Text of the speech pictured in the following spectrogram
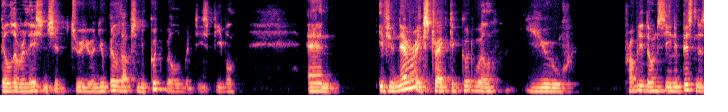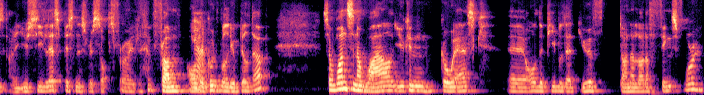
build a relationship to you and you build up some goodwill with these people and if you never extract the goodwill you probably don't see any business or you see less business results for it from all the goodwill you built up so once in a while you can go ask uh, all the people that you have done a lot of things for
